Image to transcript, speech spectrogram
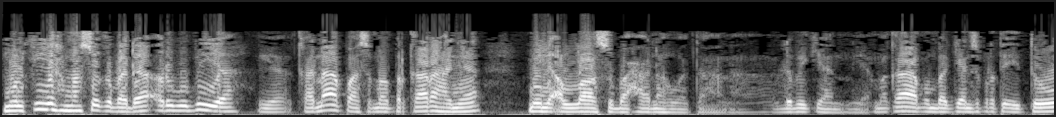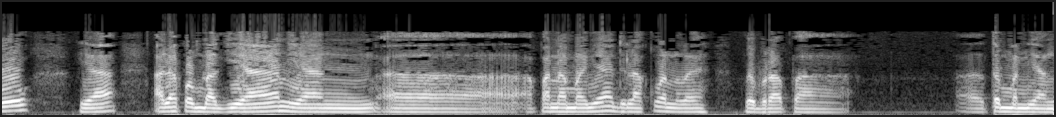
Mulkiyah masuk kepada rububiyah ya. Karena apa? Semua perkara hanya milik Allah Subhanahu wa taala. Demikian ya. Maka pembagian seperti itu ya ada pembagian yang eh, apa namanya dilakukan oleh beberapa eh, teman yang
